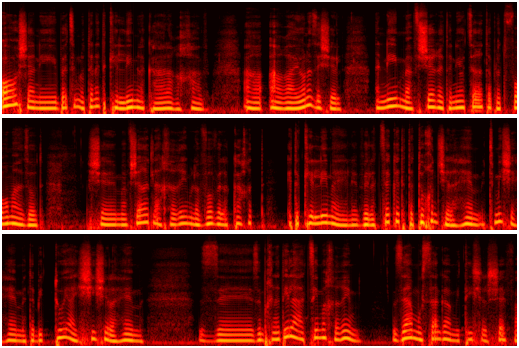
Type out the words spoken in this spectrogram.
או שאני בעצם נותנת כלים לקהל הרחב. הרעיון הזה של אני מאפשרת, אני יוצרת את הפלטפורמה הזאת, שמאפשרת לאחרים לבוא ולקחת את הכלים האלה ולצקת את התוכן שלהם, את מי שהם, את הביטוי האישי שלהם, זה, זה מבחינתי להעצים אחרים. זה המושג האמיתי של שפע.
